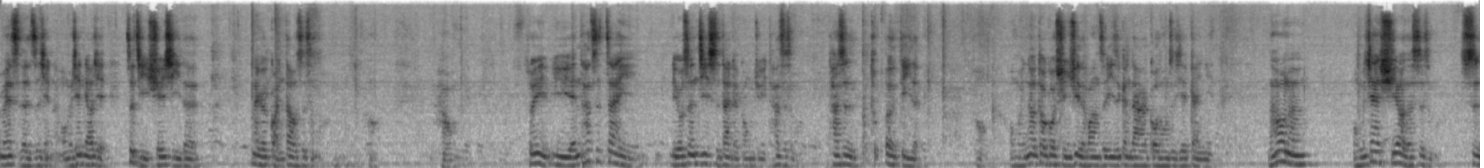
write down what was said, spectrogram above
master 之前呢，我们先了解自己学习的那个管道是什么。好，好。所以语言它是在留声机时代的工具，它是什么？它是二 D 的。哦，我们要透过循序的方式，一直跟大家沟通这些概念。然后呢？我们现在需要的是什么？是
